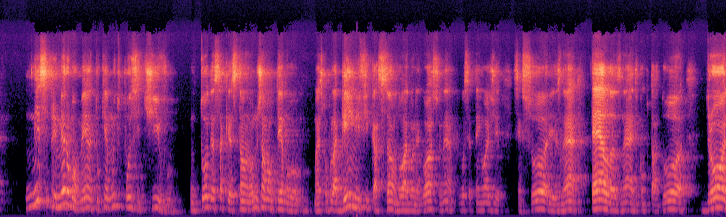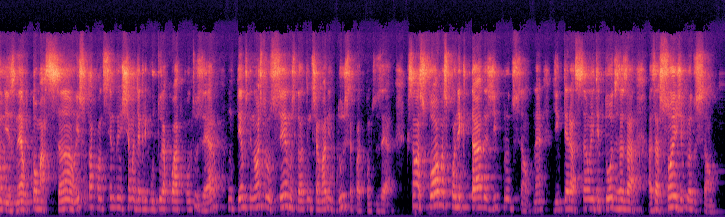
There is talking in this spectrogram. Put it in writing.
nesse primeiro momento, o que é muito positivo com toda essa questão, vamos chamar o termo mais popular, gamificação do agronegócio, né? Porque você tem hoje sensores, né? telas né? de computador, drones, né? automação. Isso está acontecendo que a gente chama de agricultura 4.0, um termo que nós trouxemos da chamada indústria 4.0, que são as formas conectadas de produção, né? de interação entre todas as, as ações de produção.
